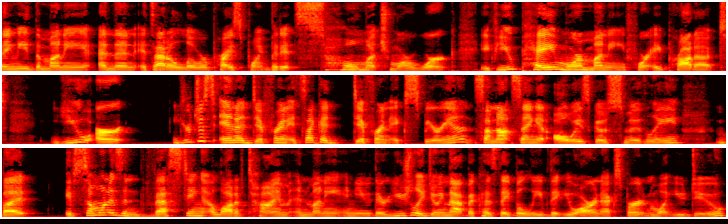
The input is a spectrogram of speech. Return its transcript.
they need the money, and then it's at a lower price point, but it's so much more work. If you pay more money for a product, you are you're just in a different it's like a different experience i'm not saying it always goes smoothly but if someone is investing a lot of time and money in you they're usually doing that because they believe that you are an expert in what you do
